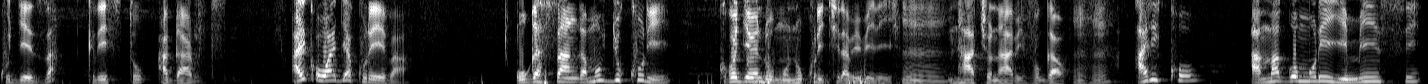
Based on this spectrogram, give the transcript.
kugeza kirisitu agarutse. Ariko wajya kureba ugasanga mu by'ukuri kuko njyewe ndi umuntu ukurikira bibiliya. Mm. ntacyo nabivugaho. Mhm. ariko amago muri iyi minsi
